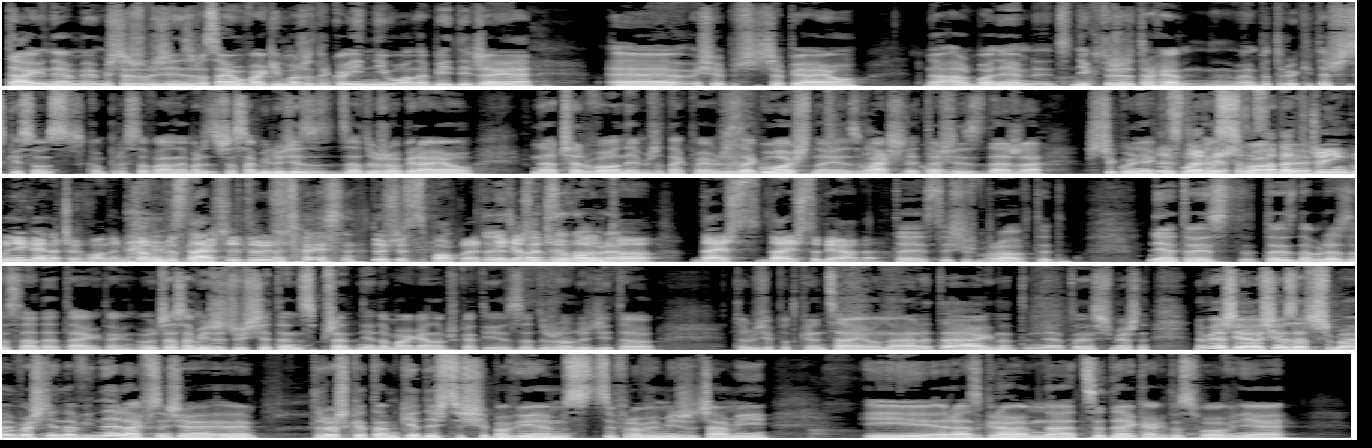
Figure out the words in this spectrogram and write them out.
Tak, nie, my, myślę, że ludzie nie zwracają uwagi, może tylko inni wannabe DJ-e e, się przyczepiają. No albo nie wiem, niektórzy trochę, MP3 też wszystkie są skompresowane, bardzo czasami ludzie za dużo grają na czerwonym, że tak powiem, że za głośno jest Tak, właśnie, to się zdarza, szczególnie jak To jest, jest moja pierwsza słabe. zasada DJingu, nie graj na czerwonym. I to mi wystarczy, to już, To jest, to już jest spoko. Jak nie grasz na czerwonym, dobre. to dajesz, dajesz sobie radę. to jesteś już No. pro wtedy. Nie, to jest, to jest dobra zasada, tak, tak. Bo czasami rzeczywiście ten sprzęt nie domaga, na przykład jest za dużo ludzi, to, to ludzie podkręcają. No ale tak, no to, nie, to jest śmieszne. No wiesz, ja się zatrzymałem właśnie na winylach, w sensie y, troszkę tam kiedyś coś się bawiłem z cyfrowymi rzeczami i raz grałem na CD-kach dosłownie,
